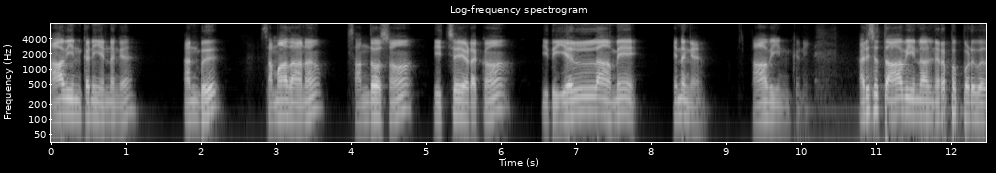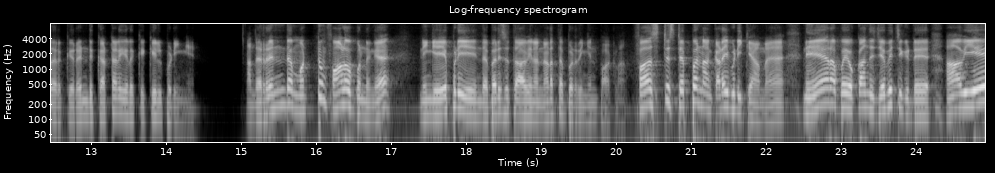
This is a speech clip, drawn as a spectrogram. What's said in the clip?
ஆவியின் கனி என்னங்க? அன்பு சமாதானம் சந்தோஷம் இச்சையடக்கம் இது எல்லாமே என்னங்க? ஆவியின் கனி. அரிசுத்த ஆவியினால் நிரப்பப்படுவதற்கு ரெண்டு கட்டளைகளுக்கு கீழ்ப்படிங்க. அந்த ரெண்டை மட்டும் ஃபாலோ பண்ணுங்க. நீங்க எப்படி இந்த பரிசுத்த ஆவியினால் நடத்தப்படுறீங்கன்னு பார்க்கலாம். ஃபர்ஸ்ட் ஸ்டெப்பை நான் கடைபிடிக்காம நேராக போய் உட்காந்து ஜெபிச்சுக்கிட்டு ஆவியே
